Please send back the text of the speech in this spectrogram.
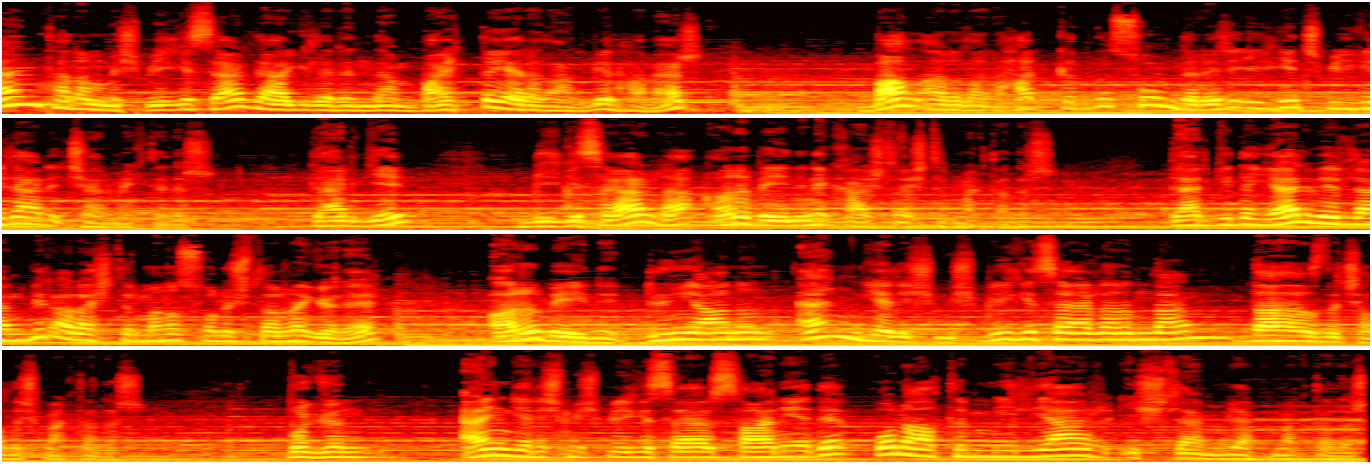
en tanınmış bilgisayar dergilerinden Byte'da yer alan bir haber, bal arıları hakkında son derece ilginç bilgiler içermektedir. Dergi, bilgisayarla arı beynini karşılaştırmaktadır. Dergide yer verilen bir araştırmanın sonuçlarına göre arı beyni dünyanın en gelişmiş bilgisayarlarından daha hızlı çalışmaktadır. Bugün en gelişmiş bilgisayar saniyede 16 milyar işlem yapmaktadır.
